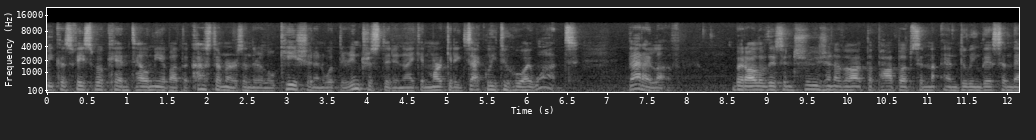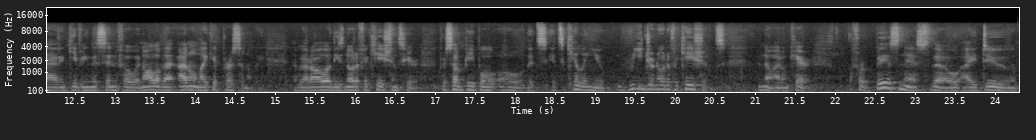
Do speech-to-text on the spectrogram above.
because Facebook can tell me about the customers and their location and what they're interested in, I can market exactly to who I want. That I love. But all of this intrusion about the pop-ups and, and doing this and that and giving this info and all of that, I don't like it personally. I've got all of these notifications here. For some people, oh, it's, it's killing you. Read your notifications. No, I don't care. For business, though, I do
